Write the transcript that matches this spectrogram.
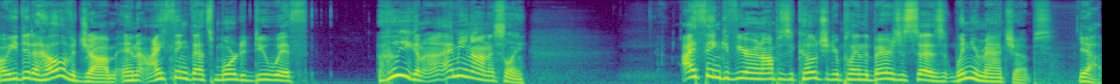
Oh, he did a hell of a job, and I think that's more to do with who you gonna. I mean, honestly, I think if you're an opposite coach and you're playing the Bears, it says win your matchups. Yeah.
